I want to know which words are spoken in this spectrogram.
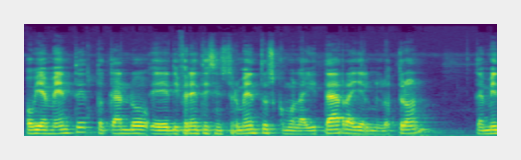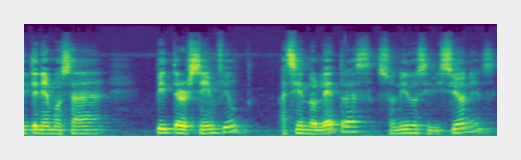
obviamente, tocando eh, diferentes instrumentos como la guitarra y el melotron. También teníamos a Peter Sinfield haciendo letras, sonidos y visiones.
